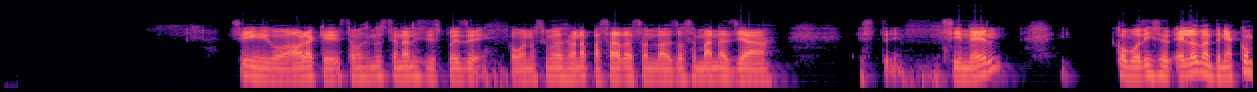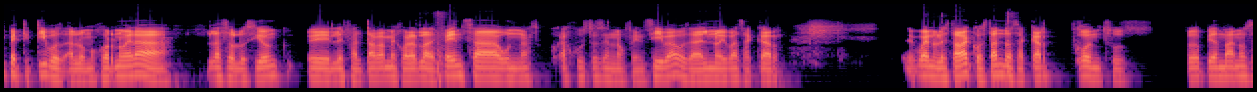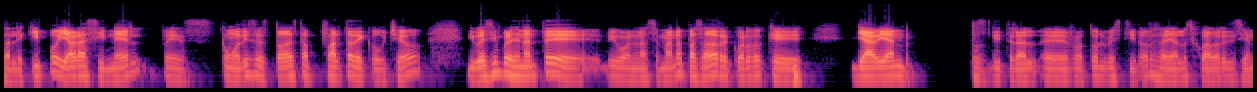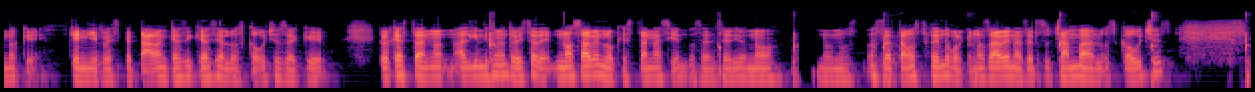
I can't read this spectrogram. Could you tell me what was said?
Sí, digo, ahora que estamos haciendo este análisis después de, como nos fuimos la semana pasada, son las dos semanas ya este, sin él. Como dices, él los mantenía competitivos. A lo mejor no era la solución, eh, le faltaba mejorar la defensa, unos ajustes en la ofensiva. O sea, él no iba a sacar. eh, Bueno, le estaba costando sacar con sus propias manos al equipo y ahora sin él, pues como dices, toda esta falta de cocheo, digo, es impresionante, digo, en la semana pasada recuerdo que ya habían, pues literal, eh, roto el vestidor, o sea, ya los jugadores diciendo que, que ni respetaban casi casi a los coaches, o sea, que creo que hasta no, alguien dijo en una entrevista de no saben lo que están haciendo, o sea, en serio, no, no, no, o sea, estamos perdiendo porque no saben hacer su chamba a los coaches.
